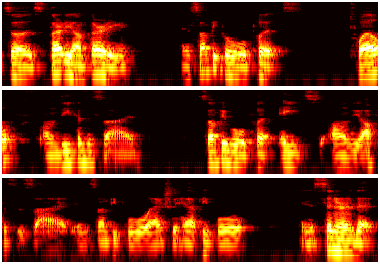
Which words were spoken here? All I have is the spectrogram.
so it's thirty on thirty, and some people will put twelve on the defensive side. Some people will put eights on the offensive side, and some people will actually have people in the center that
